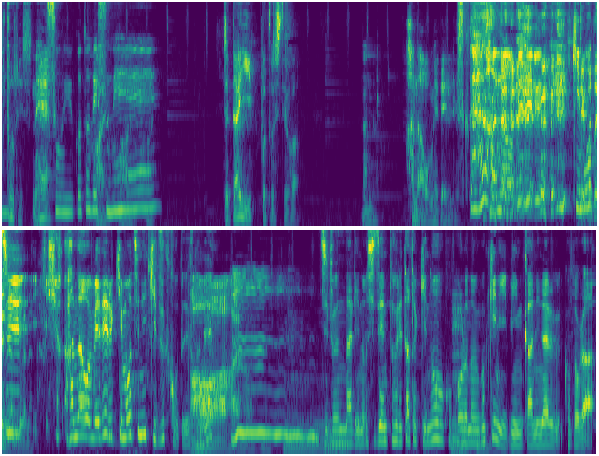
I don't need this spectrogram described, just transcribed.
ことですね。そういうことですはいはいはいね。じゃあ第一歩としては、なんだろう。花をめでるですか？花をめでる 気持ち、花をめでる気持ちに気づくことですかね。自分なりの自然と触れた時の心の動きに敏感になることが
